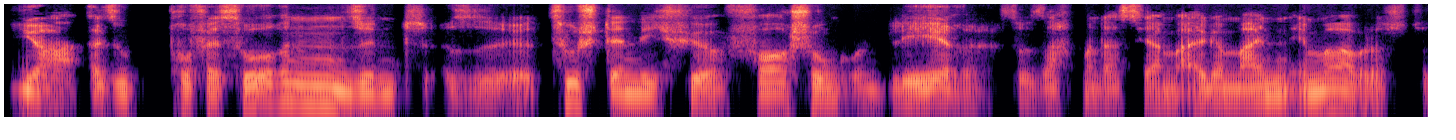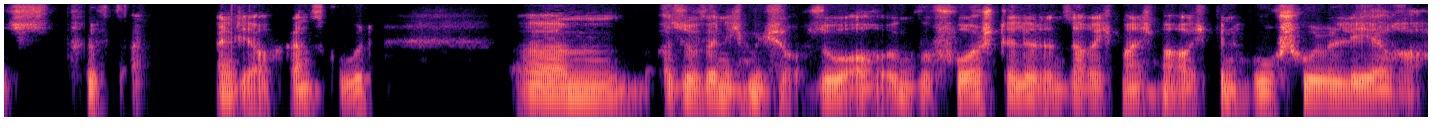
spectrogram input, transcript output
Ja, also Professoren sind äh, zuständig für Forschung und Lehre. So sagt man das ja im Allgemeinen immer, aber das, das trifft eigentlich auch ganz gut. Ähm, also wenn ich mich so auch irgendwo vorstelle, dann sage ich manchmal auch, ich bin Hochschullehrer.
